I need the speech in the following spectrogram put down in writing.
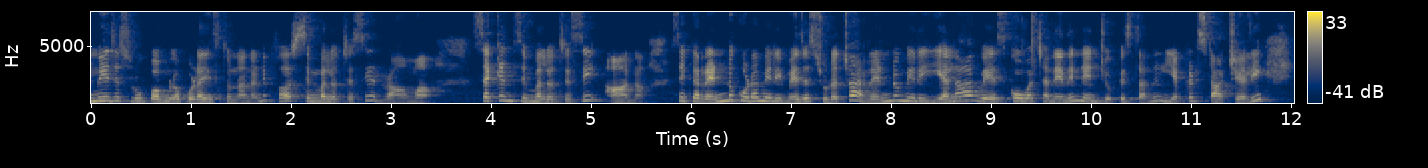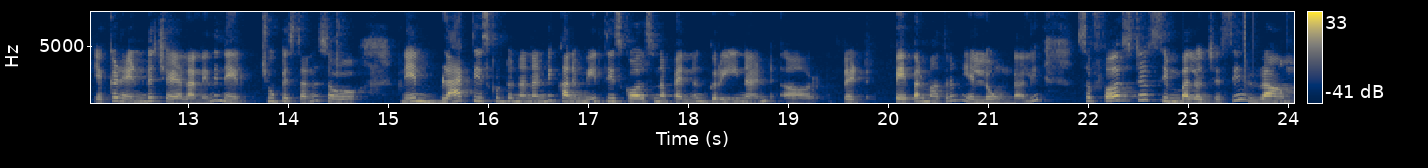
ఇమేజెస్ రూపంలో కూడా ఇస్తున్నానండి. ఫస్ట్ సింబల్ వచ్చేసి రామ. సెకండ్ సింబల్ వచ్చేసి ఆనా. సో ఇక రెండు కూడా మీరు ఇమేజెస్ చూడొచ్చు. ఆ రెండు మీరు ఎలా వేసుకోవచ్చు అనేది నేను చూపిస్తాను. ఎక్కడ స్టార్ట్ చేయాలి ఎక్కడ ఎండ్ చేయాలనేది నేను చూపిస్తాను. సో నేను బ్లాక్ తీసుకుంటున్నానండి కానీ మీరు తీసుకోవాల్సిన pen green and red paper మాత్రం ఎల్లో ఉండాలి. సో ఫస్ట్ సింబల్ వచ్చేసి రామ.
